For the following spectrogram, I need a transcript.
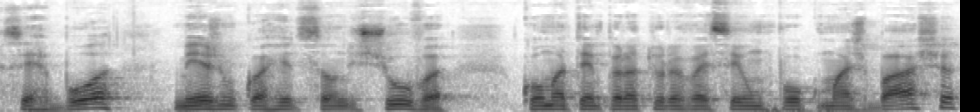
ser boa, mesmo com a redução de chuva como a temperatura vai ser um pouco mais baixa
